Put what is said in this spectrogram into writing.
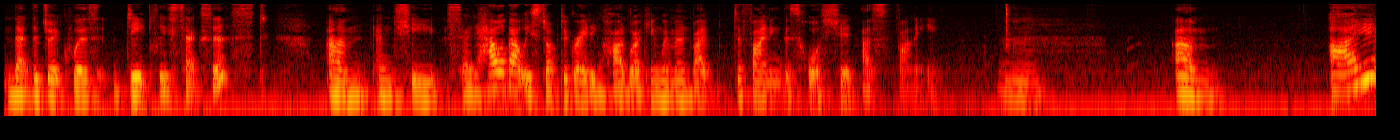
that the joke was deeply sexist. Um, and she said, How about we stop degrading hardworking women by defining this horse shit as funny? Mm. Um, I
